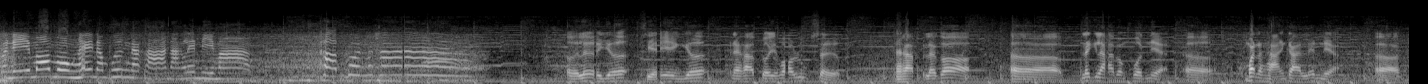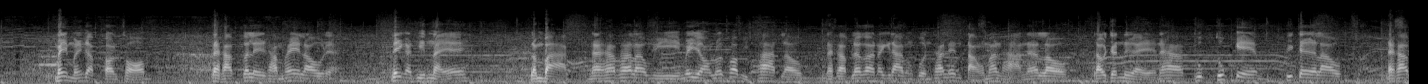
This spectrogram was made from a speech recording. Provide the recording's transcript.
วันนี้มอบมงให้น้ำพึ่งนะคะนางเล่นดีมาก ขอบคุณค่ะ เออเลอร์เยอะเสียเองเยอะนะครับ โดยเฉพาะลูกเสิร์ฟนะครับ แล้วก็เอ่อนักกีฬาบางคนเนี่ยเอ่อมาตรฐานการเล่นเนี่ยเอ่อไม่เหมือนกับตอนซ้อมนะครับ ก็เลยทำให้เราเนี่ยเล่นกับทีมไหน ลำบากนะครับ ถ้าเรามีไม่ยอมลดข้อผิดพลาดเรานะครับ แล้วก็นักกีฬาบางคนถ้าเล่นต่ำกว่ามาตรฐานนะเราเราจะเหนื่อยนะครับ ทุกทุกเกมที่เจอเรานะครับ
